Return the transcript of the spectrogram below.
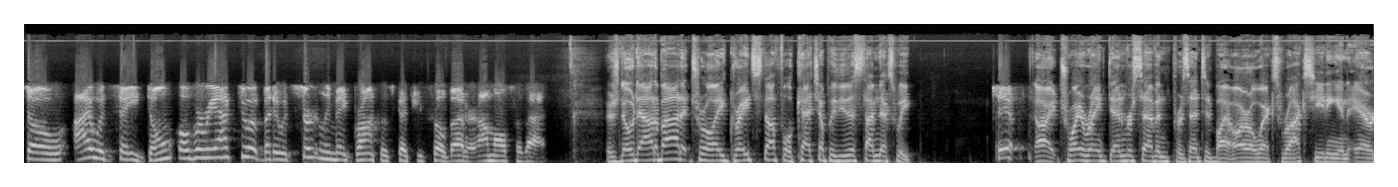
So I would say don't overreact to it, but it would certainly make Broncos country feel better. I'm all for that. There's no doubt about it, Troy. Great stuff. We'll catch up with you this time next week. See ya. All right, Troy Renck Denver 7, presented by ROX Rocks Heating and Air.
